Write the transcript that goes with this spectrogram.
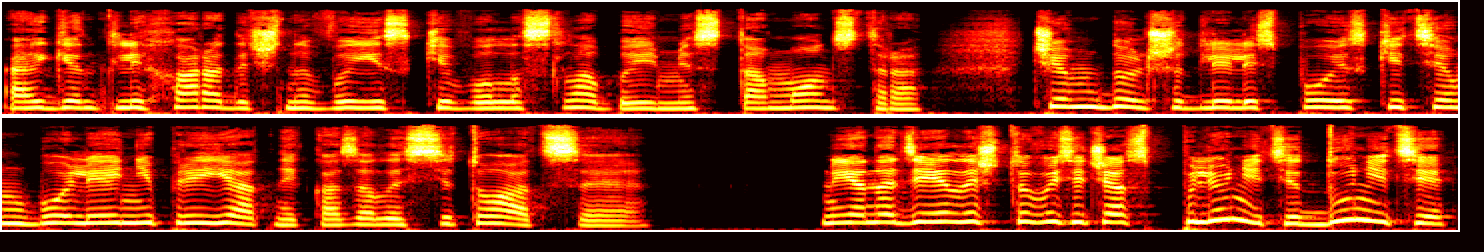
Агент лихорадочно выискивала слабые места монстра. Чем дольше длились поиски, тем более неприятной казалась ситуация. «Я надеялась, что вы сейчас плюнете, дунете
